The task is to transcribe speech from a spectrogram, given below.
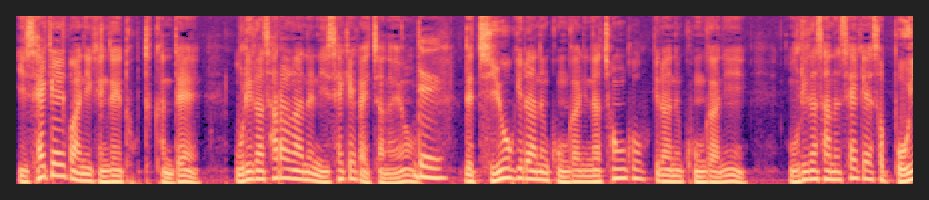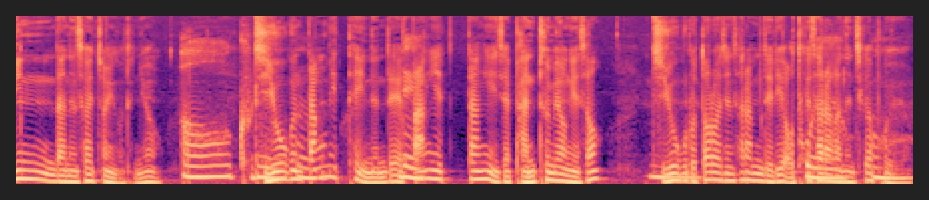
이 세계관이 굉장히 독특한데 우리가 살아가는 이 세계가 있잖아요. 네. 근데 지옥이라는 공간이나 천국이라는 공간이 우리가 사는 세계에서 보인다는 설정이거든요. 어. 지옥은 음. 땅 밑에 있는데 네. 땅이 땅이 이제 반투명해서 지옥으로 떨어진 사람들이 어떻게 보여요. 살아가는지가 어. 보여요.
